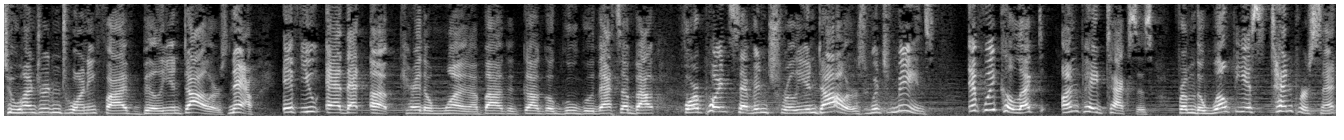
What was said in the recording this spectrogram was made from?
$225 billion. Now, if you add that up, carry the one, abaga, gaga, goo that's about $4.7 trillion, which means if we collect unpaid taxes from the wealthiest 10%,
